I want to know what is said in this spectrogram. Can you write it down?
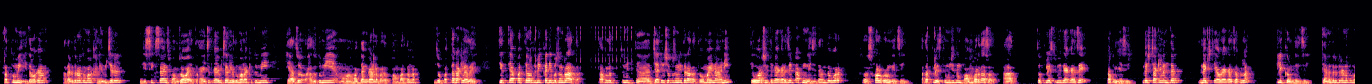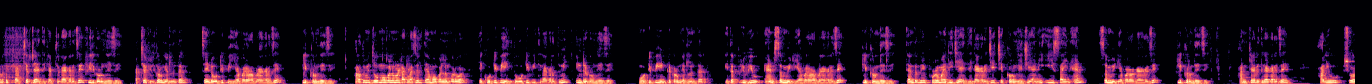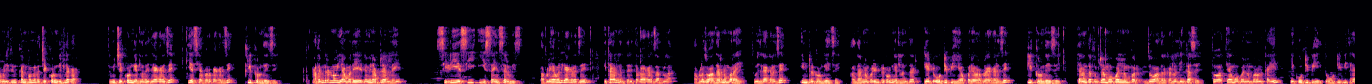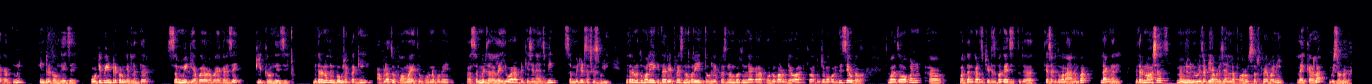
आता तुम्ही इथं बघा आता मित्रांनो तुम्हाला खाली विचारेल. म्हणजे सिक्स सायन्स फॉर्म जो आहे तर ह्याच्यात काय विचारलं तुम्हाला की तुम्ही ह्या जो हा जो तुम्ही मतदान कार्डला भर फॉर्म भरताना जो पत्ता टाकलेला आहे ते त्या पत्त्यावर तुम्ही कधीपासून राहता? तर आपलं तुम्ही ज्या दिवसापासून इथे राहता तो महिना आणि ते वर्ष इथे काय करायचे टाकून घ्यायचे. त्यानंतर वर स्कॉल करून घ्यायचे. आता प्लेस तुम्ही जिथून फॉर्म भरत असाल आहात तो प्लेस तुम्ही काय करायचे टाकून घ्यायचे. प्लेस टाकल्यानंतर नेक्स्ट यावर काय करायचं आपल्याला क्लिक करून द्यायचं. त्यानंतर मित्रांनो तुम्हाला ते कॅप्चर जे आहे ते कॅप्चर काय करायचं फिल करून घ्यायचं. आहे कॅप्चर फिल करून घेतल्यानंतर सेंड ओ टी पी या पर्यावर आपल्याला काय करायचे क्लिक करून द्यायचे आता तुम्ही जो मोबाईल नंबर टाकला असेल त्या मोबाईल नंबरवर एक ओ टी पी येईल. तो ओ टी पी इथे काय करायचं तुम्ही एंटर करून घ्यायचं आहे ओ टी पी एंटर करून घेतल्यानंतर इथं प्रिव्ह्यू अँड सबमिट या पर्यावर आपल्याला काय करायचं क्लिक करून द्यायचे त्यानंतर तुम्ही पूर्ण माहिती जी आहे ती काय करायची? चेक करून घ्यायची आणि ई साईन अँड सबमिट या पर्यावर काय करायचे क्लिक करून द्यायचे आणखी इथे काय करायचं आहे आर यू शुअर म्हणजे तुम्ही कन्फर्म आता चेक करून घेतलं का? तुम्ही चेक करून घेतल्यानंतर इथे काय करायचे येस या पर्यावर काय करायचे क्लिक करून द्यायचे आता मित्रांनो यामध्ये नवीन अपडेट आलेलं आहे. C D S C E sign service तर आपल्या यामध्ये काय करायचं आहे इथं आल्यानंतर इथं काय करायचं आपला आपला जो आधार नंबर आहे तो इथं काय करायचं आहे इंटर करून घ्यायचा आहे आधार नंबर इंटर करून घेतल्यानंतर गेट ओ टी पी या पर्यावर आपल्याला काय करायचं आहे क्लिक करून द्यायचं आहे त्यानंतर तुमच्या मोबाईल नंबर जो आधार कार्डला लिंक असेल तो त्या मोबाईल नंबरवर काय येईल एक ओ टी पी येईल तो ओ टी पी इथं काय करा तुम्ही? इंटर करून घ्यायचा आहे ओ टी पी इंटर करून घेतल्यानंतर सबमिट या पर्यावर आपल्याला काय करायचं आहे क्लिक करून द्यायचं आहे मित्रांनो तुम्ही बघू शकता की आपला जो फॉर्म आहे तो पूर्णपणे सबमिट झालेला आहे. Your application has been submitted successfully मित्रांनो तुम्हाला एक इथं रेफरन्स नंबर येईल. तो रेफरन्स नंबर तुम्ही काय करा फोटो काढून ठेवा किंवा तुमच्या मोबाईलमध्ये सेव्ह ठेवा. तुम्हाला जेव्हा पण मतदान कार्डचं स्टेटस बघायचं त्यासाठी तुम्हाला हा नंबर लागणार आहे. मित्रांनो अशाच नवीन नवीन व्हिडिओसाठी आपल्या चॅनलला फॉलो सबस्क्राईब आणि लाईक करायला विसरू नका.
